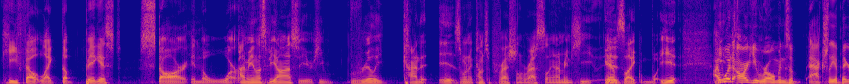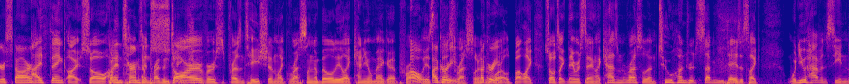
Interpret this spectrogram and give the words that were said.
He felt like the biggest star in the world. I mean, let's be honest with you. He really kind of is when it comes to professional wrestling. I mean, he Yeah. is like wh- he. I he- would argue Roman's a, actually a bigger star. I think. All right. So, But in terms of presentation, star versus presentation, like wrestling ability, like Kenny Omega probably Oh, is the agreed. best wrestler in Agreed. the world. But like, so it's like they were saying like hasn't wrestled in 270 days. It's like when you haven't seen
